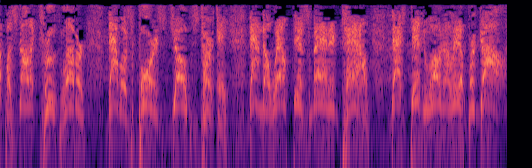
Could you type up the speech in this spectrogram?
apostolic truth lover that was poor as Job's turkey than the wealthiest man in town that didn't want to live for God.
